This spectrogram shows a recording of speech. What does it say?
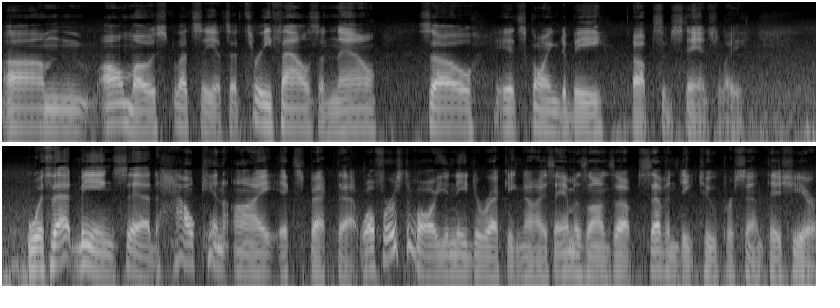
um, almost, let's see, it's at 3000 now, so it's going to be up substantially. With that being said, how can I expect that? Well, first of all, you need to recognize Amazon's up 72% this year.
